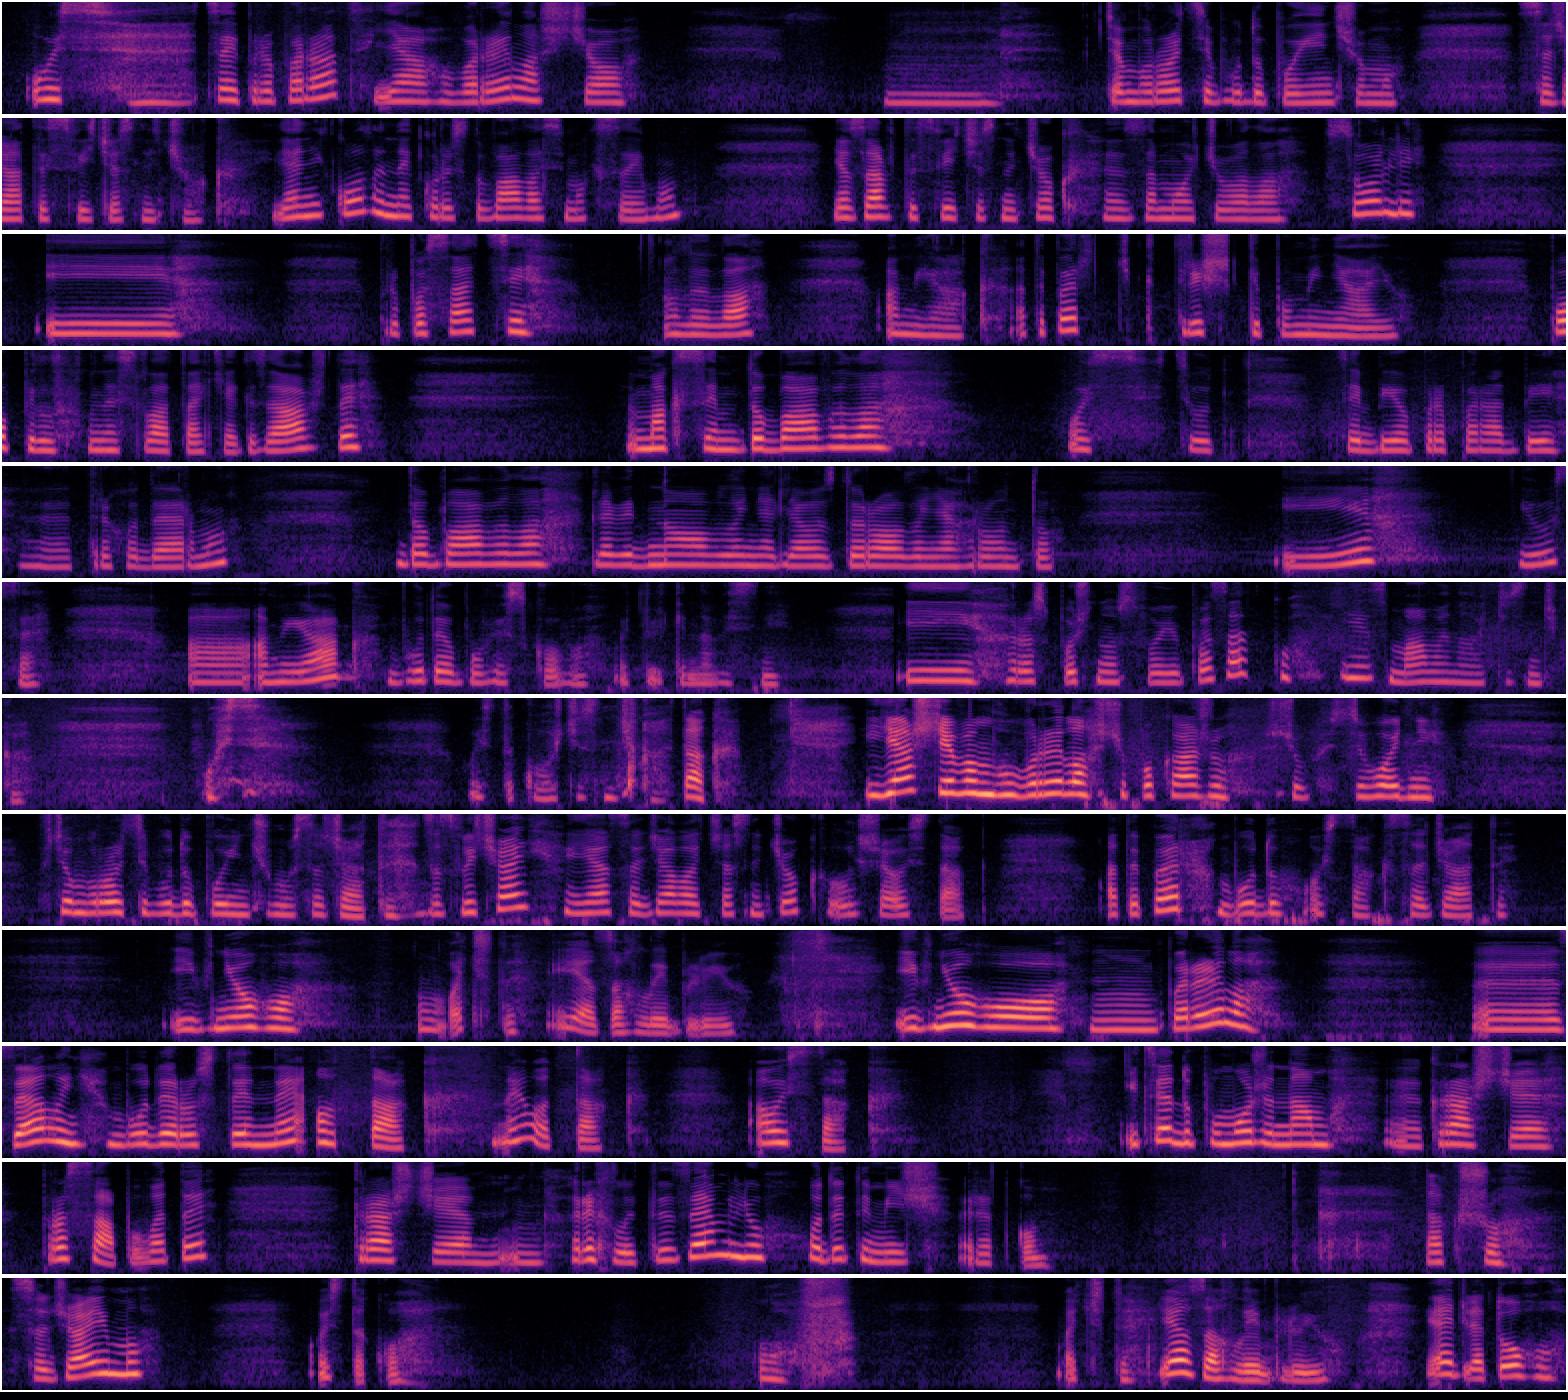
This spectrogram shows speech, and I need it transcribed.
ось цей препарат я говорила, що в цьому році буду по-іншому саджати свій чесничок. Я ніколи не користувалась Максимом. Я завжди свій чесничок замочувала в солі і при посадці лила ам'як. А тепер трішки поміняю. Попіл внесла так, як завжди. Максим додавила ось цю, цей біопрепарат бі, е, триходерму. Додавила для відновлення, для оздоровлення ґрунту. І, і усе. А аміак буде обов'язково, от тільки навесні. І розпочну свою посадку із маминого чесничка. Ось. Ось такого чесничка. Так. І я ще вам говорила, що покажу, що сьогодні в цьому році буду по-іншому саджати. Зазвичай я саджала чесничок лише ось так. А тепер буду ось так саджати. І в нього, бачите, я заглиблюю. І в нього перила, е, зелень буде рости не отак, не отак, а ось так. І це допоможе нам е, краще просапувати, краще рихлити землю, ходити між рядком. Так що саджаємо ось тако. О, бачите, я заглиблюю. Я для того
